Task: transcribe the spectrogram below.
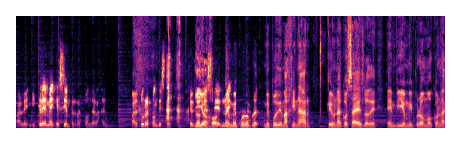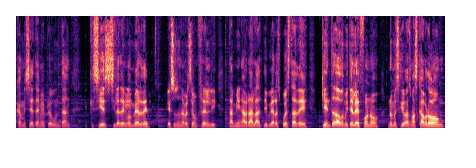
¿vale? Y créeme que siempre responde la gente. ¿Vale? Tú respondiste. y ojo, eh, yo me, puedo, me puedo imaginar que una cosa es lo de envío mi promo con la camiseta y me preguntan que si, es, si la tengo en verde, eso es una versión friendly. También habrá la típica respuesta de ¿quién te ha dado mi teléfono? No me escribas más cabrón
